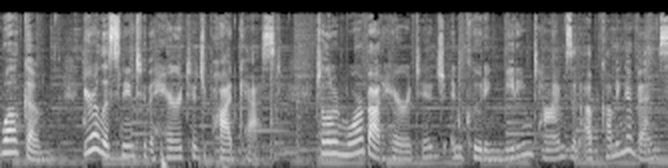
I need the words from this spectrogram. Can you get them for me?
Welcome. You're listening to the Heritage Podcast. To learn more about Heritage, including meeting times and upcoming events,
